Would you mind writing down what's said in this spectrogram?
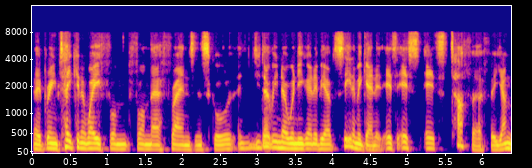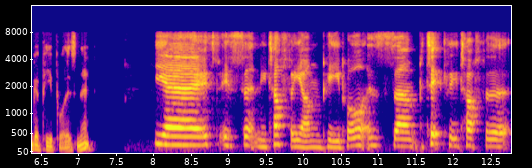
they being taken away from from their friends in school and you don't really know when you're going to be able to see them again it, it's it's it's tougher for younger people isn't it yeah it's it's certainly tough for young people it's um, particularly tough for the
